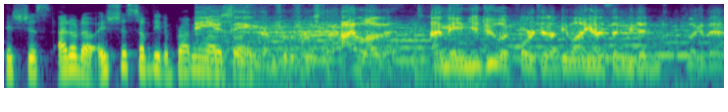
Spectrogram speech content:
It's just I don't know, it's just something that brought me a lot of joy. seeing them for the first time? I love it. I mean, you do look forward to it. I'd be lying if I said we didn't. Look at that.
